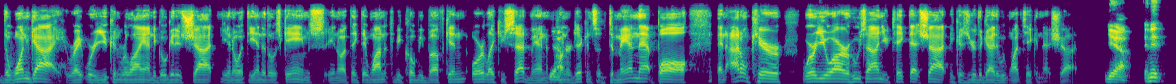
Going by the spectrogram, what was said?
the one guy, right, where you can rely on to go get his shot, you know, at the end of those games. You know, I think they want it to be Kobe Bufkin or, like you said, man, yeah. Hunter Dickinson. Demand that ball. And I don't care where you are or who's on you, take that shot because you're the guy that we want taking that shot. Yeah. And it,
